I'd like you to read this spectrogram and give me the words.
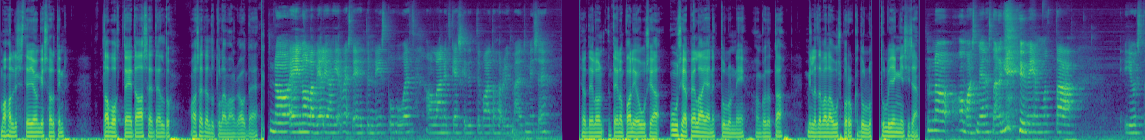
mahdollisesti jo jonkin sortin tavoitteita aseteltu, aseteltu tulevaan kauteen? No ei me olla vielä ihan hirveästi ehditty niistä puhua, että ollaan nyt keskitytty vaan tuohon ryhmäytymiseen. Joo, teillä on, teillä on paljon uusia, uusia pelaajia nyt tullut, niin onko tota, millä tavalla uusi porukka tullut, tullut jengin sisään? No omasta mielestä ainakin hyvin, mutta just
